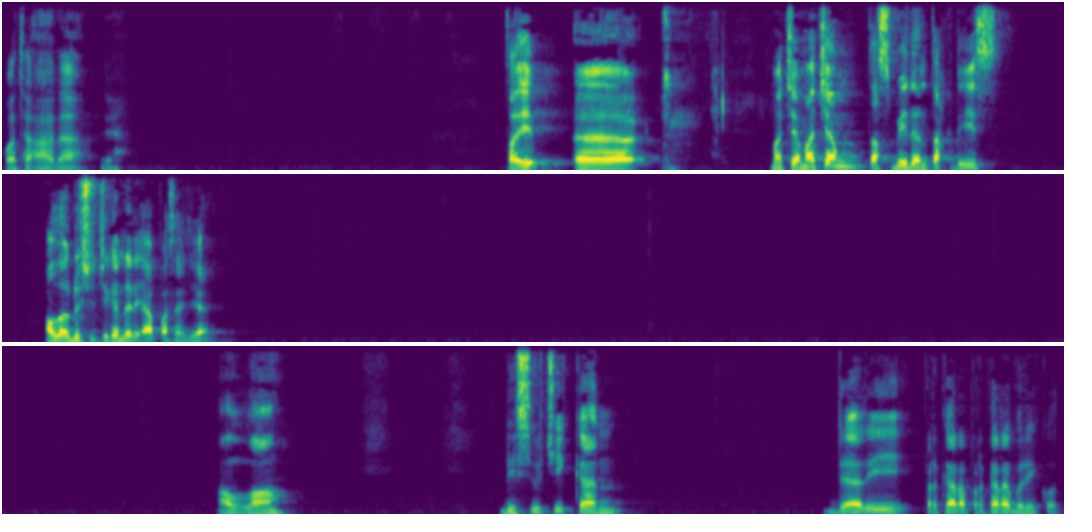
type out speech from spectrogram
wa taala ya. Taib uh, macam-macam tasbih dan takdis Allah disucikan dari apa saja? Allah disucikan dari perkara-perkara berikut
